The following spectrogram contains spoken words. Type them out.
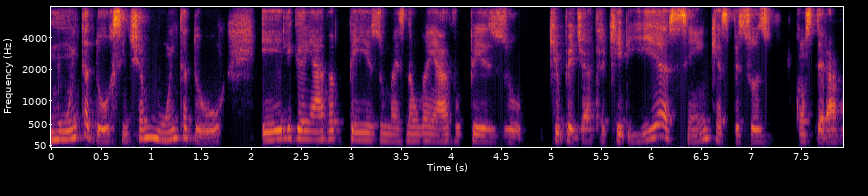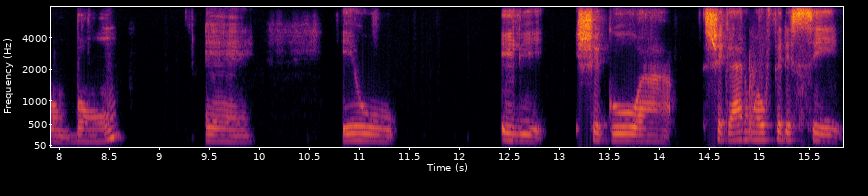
muita dor, sentia muita dor. Ele ganhava peso, mas não ganhava o peso que o pediatra queria, assim, que as pessoas consideravam bom. É, eu ele chegou a chegaram a oferecer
